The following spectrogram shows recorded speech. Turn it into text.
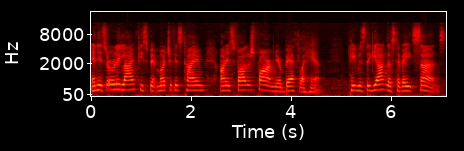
In his early life, he spent much of his time on his father's farm near Bethlehem. He was the youngest of eight sons,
